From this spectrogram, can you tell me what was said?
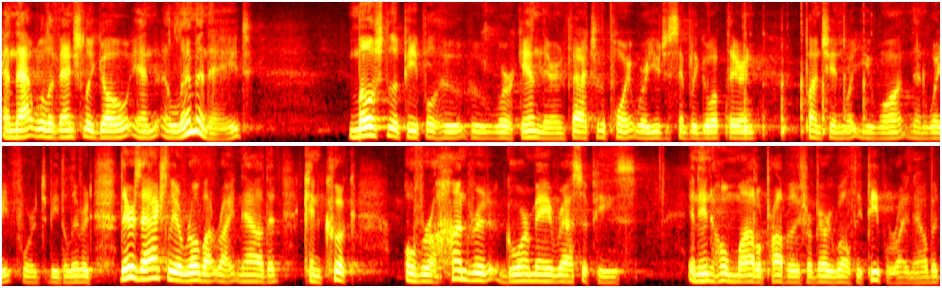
And that will eventually go and eliminate most of the people who, who work in there. In fact, to the point where you just simply go up there and punch in what you want and then wait for it to be delivered. There's actually a robot right now that can cook over 100 gourmet recipes, an in home model probably for very wealthy people right now, but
